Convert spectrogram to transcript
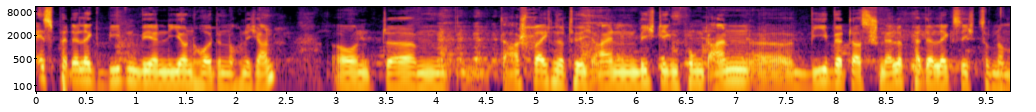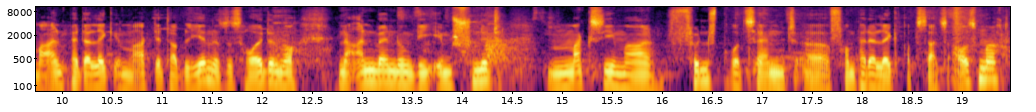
S-Pedelec bieten wir Neon heute noch nicht an. Und ähm, da sprechen Sie natürlich einen wichtigen Punkt an. Äh, wie wird das schnelle Pedelec sich zum normalen Pedelec im Markt etablieren? Es ist heute noch eine Anwendung, die im Schnitt maximal 5% äh, vom Pedelec-Absatz ausmacht.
